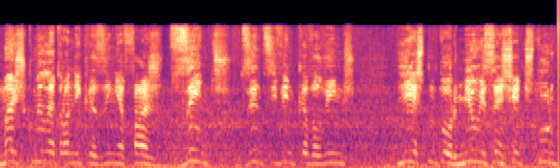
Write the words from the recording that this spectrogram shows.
mas com uma eletrónicazinha faz 200, 220 cavalinhos e este motor 1600 turbo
